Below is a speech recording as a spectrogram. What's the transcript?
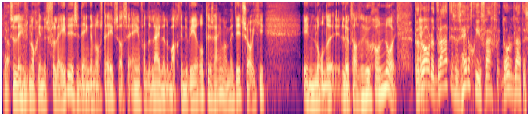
Ja. Ze leven nog in het verleden. Ze denken nog steeds dat ze een van de leidende machten in de wereld te zijn. Maar met dit zootje in Londen lukt dat natuurlijk gewoon nooit. De rode draad is, een hele goede vraag. De rode draad is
